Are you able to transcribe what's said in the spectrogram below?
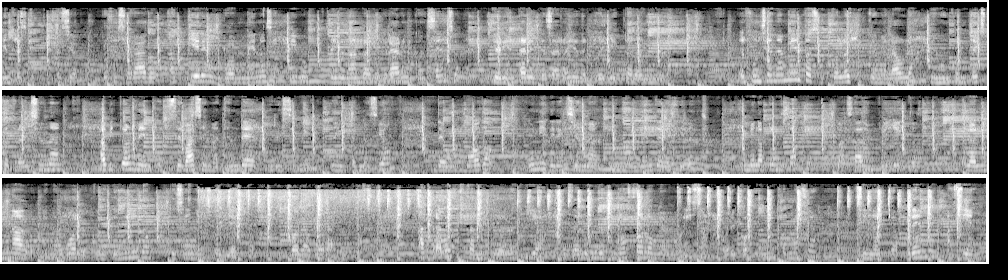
mientras que el profesorado adquiere un rol menos activo, ayudando a lograr un consenso y orientar el desarrollo del proyecto al alumnado. El funcionamiento psicológico en el aula, en un contexto tradicional, habitualmente se basa en atender y recibir la información de un modo unidireccional en un ambiente de silencio. En el aprendizaje basado en proyectos, el alumnado elabora el contenido, diseña el proyecto y colabora entre sí. A través de esta metodología, los alumnos no solo memorizan o recogen información, sino que aprenden haciendo.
